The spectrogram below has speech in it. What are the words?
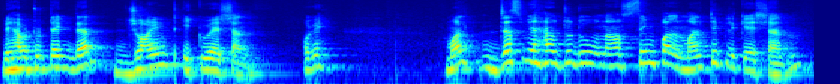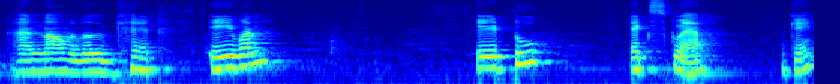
We have to take their joint equation okay Just we have to do now simple multiplication and now we will get a1 a2 x square okay?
